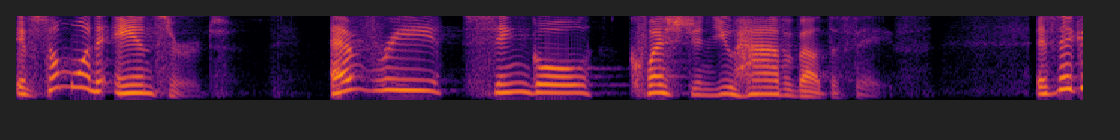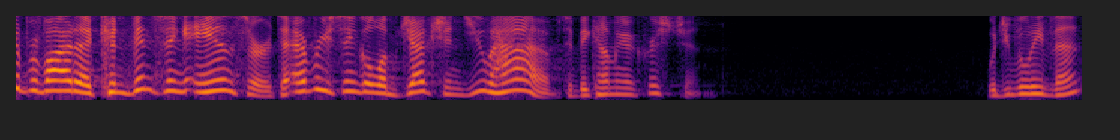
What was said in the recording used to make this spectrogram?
If someone answered every single question you have about the faith, if they could provide a convincing answer to every single objection you have to becoming a Christian, would you believe then?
